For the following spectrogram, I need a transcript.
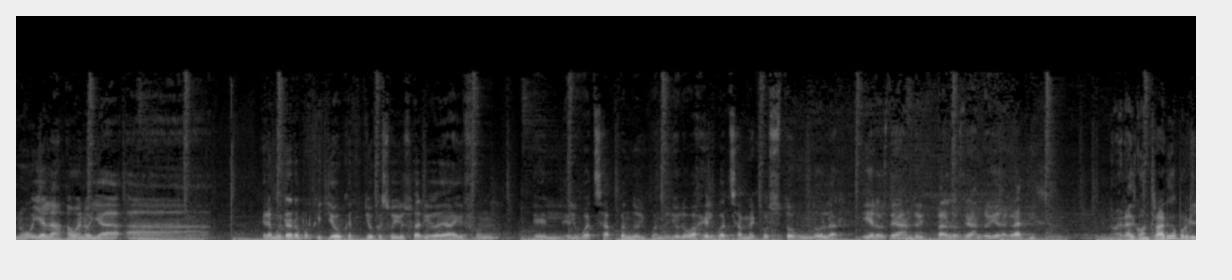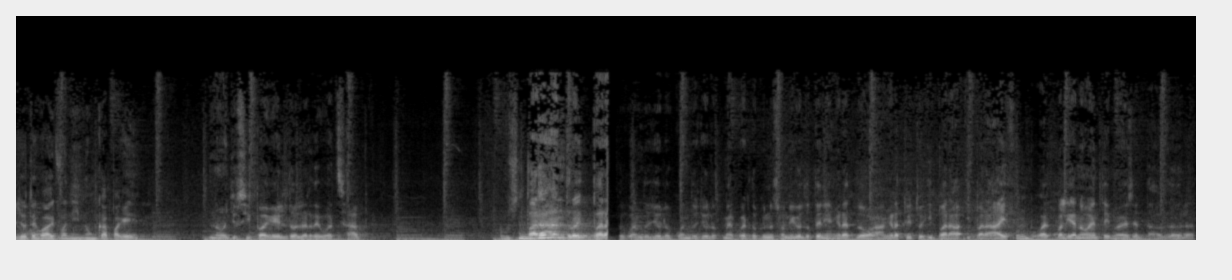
No, y a la, ah, bueno, ya a- era muy raro porque yo que, yo que soy usuario de iPhone, el, el WhatsApp cuando, cuando yo lo bajé, el WhatsApp me costó un dólar y a los de Android, para los de Android era gratis. No era al contrario, porque yo tengo iPhone y nunca pagué. No, yo sí pagué el dólar de WhatsApp. ¿Un Para dólar? Android, para cuando yo lo, cuando yo lo, me acuerdo que unos amigos lo tenían lo bajaban gratuito y para, y para iPhone valía 99 centavos de dólar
